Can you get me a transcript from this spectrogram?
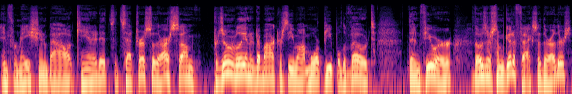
information about candidates, et cetera. So, there are some, presumably in a democracy, you want more people to vote than fewer. Those are some good effects. Are there others?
